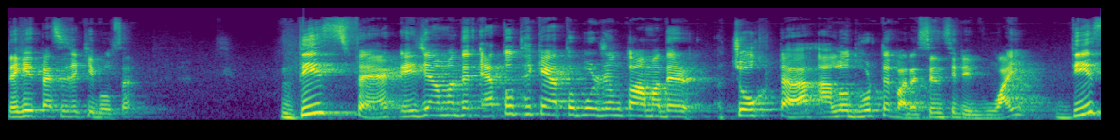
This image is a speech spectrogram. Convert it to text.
দেখি প্যাসেজে কি বলছে। দিস ফ্যাক্ট এই যে আমাদের এত থেকে এত পর্যন্ত আমাদের চোখটা আলো ধরতে পারে sensitive why this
